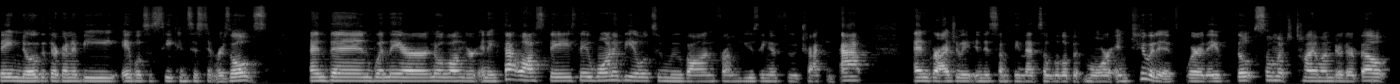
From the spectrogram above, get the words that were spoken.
They know that they're going to be able to see consistent results. And then when they are no longer in a fat loss phase, they want to be able to move on from using a food tracking app and graduate into something that's a little bit more intuitive, where they've built so much time under their belt,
